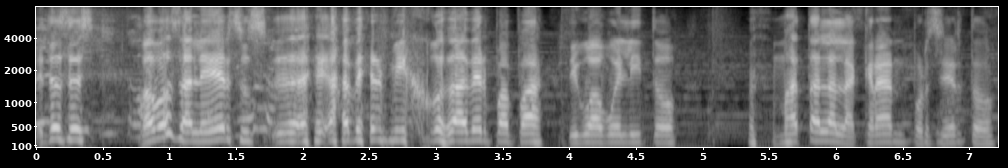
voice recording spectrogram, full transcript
Entonces, vamos a leer sus a ver, mijo, a ver, papá, digo abuelito. Mata al alacrán, por cierto.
